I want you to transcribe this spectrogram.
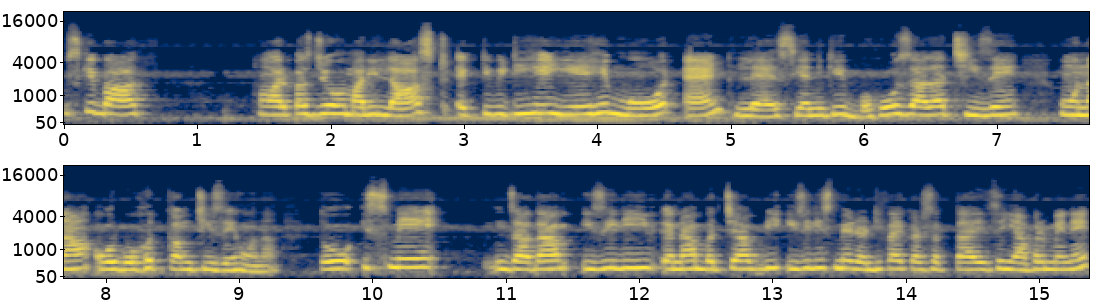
उसके बाद हमारे पास जो हमारी लास्ट एक्टिविटी है, ये है मोर एंड लेस यानी कि बहुत ज़्यादा चीज़ें होना और बहुत कम चीज़ें होना। तो इसमें ज़्यादा इजीली ना बच्चा भी इजीली इसमें आइडेंटिफाई कर सकता है। जैसे यहाँ पर मैंने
